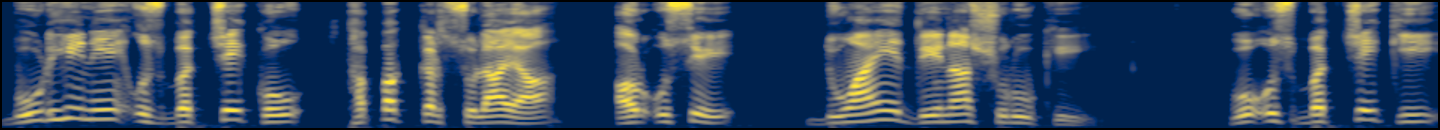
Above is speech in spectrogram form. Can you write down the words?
بوڑھی نے اس بچے کو تھپک کر سلایا اور اسے دعائیں دینا شروع کی۔ وہ اس بچے کی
